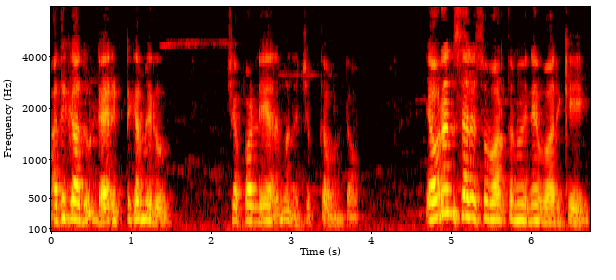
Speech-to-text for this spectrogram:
అది కాదు డైరెక్ట్గా మీరు చెప్పండి అని మనం చెప్తూ ఉంటాం. ఎవరైనా సరే సువార్తను వినేవారికి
